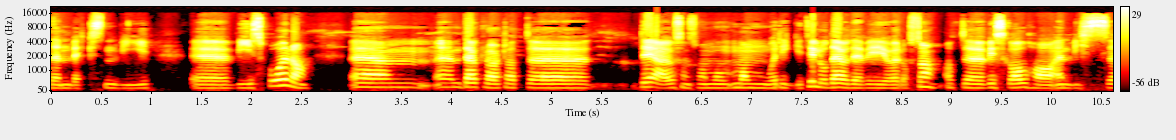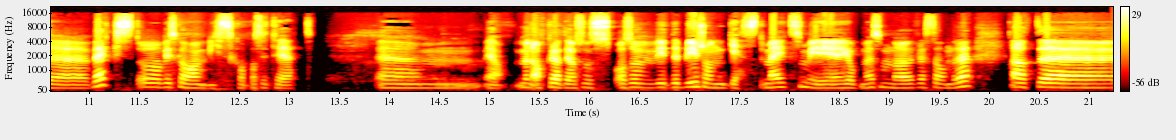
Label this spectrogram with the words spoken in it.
den veksten vi, vi spår. Da. Um, det er jo klart at det er jo sånn som man må, man må, rigge til, og det er jo det vi gjør også. At vi skal ha en viss vekst, og vi skal ha en viss kapasitet Um, ja, men akkurat det også altså, vi, Det blir sånn guestimate som vi jobber med, som da de fleste andre. At uh,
